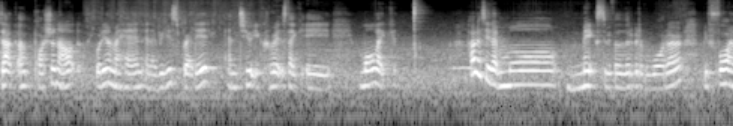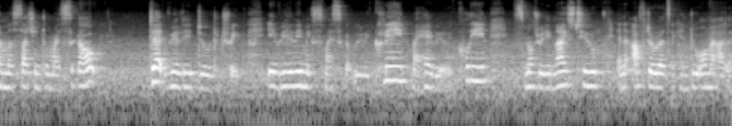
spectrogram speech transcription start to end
dug a portion out put it on my hand and I really spread it until it creates like a more like how to say that more mixed with a little bit of water before I massage into my scalp? That really do the trick. It really makes my scalp really clean my hair really clean it smells really nice too and then afterwards I can do all my other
